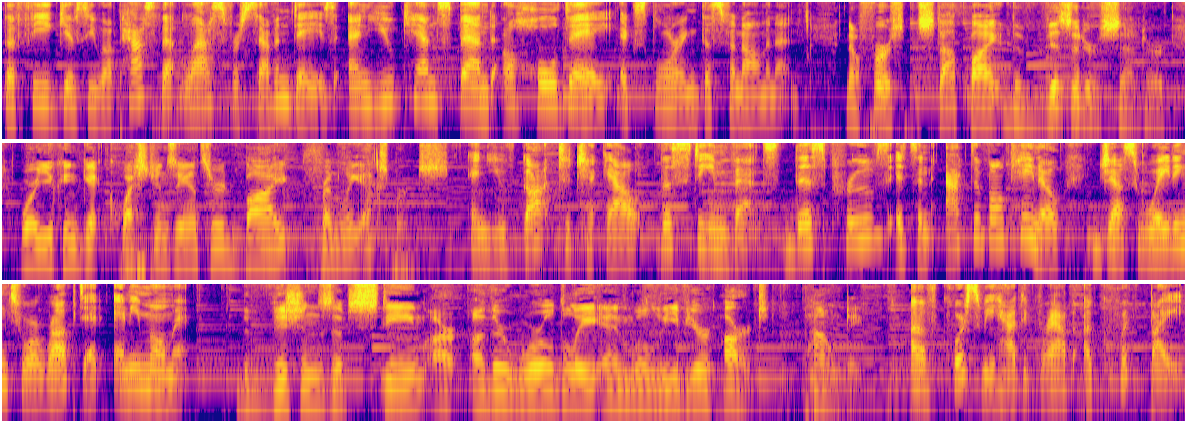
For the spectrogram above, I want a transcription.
The fee gives you a pass that lasts for seven days, and you can spend a whole day exploring this phenomenon. Now, first, stop by the Visitor Center where you can get questions answered by friendly experts. And you've got to check out the steam vents. This proves it's an active volcano just waiting to erupt at any moment. The visions of steam are otherworldly and will leave your heart pounding. Of course, we had to grab a quick bite,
